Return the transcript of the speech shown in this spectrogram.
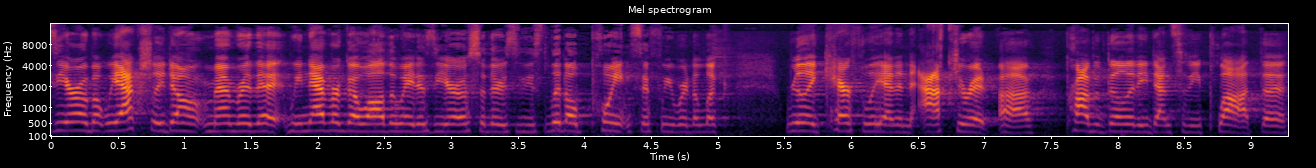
0, but we actually don't. Remember that we never go all the way to 0, so there's these little points if we were to look really carefully at an accurate uh, probability density plot, the,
